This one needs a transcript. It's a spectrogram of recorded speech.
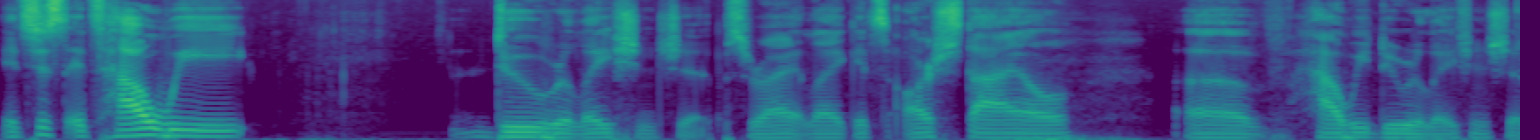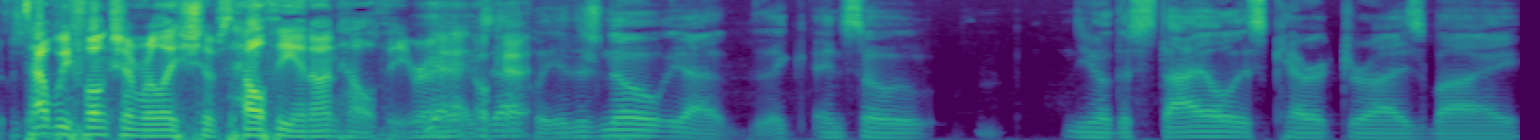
it's just it's how we do relationships, right? Like it's our style of how we do relationships. It's how we function in relationships, healthy and unhealthy, right? Yeah, Okay. exactly. There's no yeah, like and so you know, the style is characterized by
